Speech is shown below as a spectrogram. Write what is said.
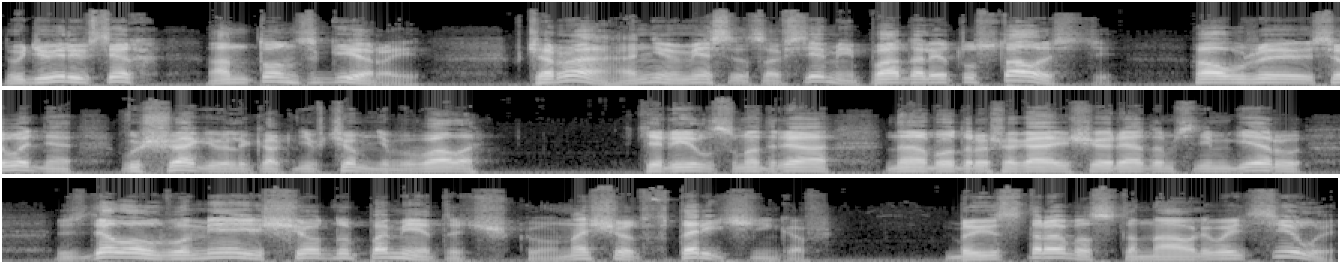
Удивили всех Антон с Герой. Вчера они вместе со всеми падали от усталости, а уже сегодня вышагивали, как ни в чем не бывало. Кирилл, смотря на бодро шагающую рядом с ним Геру, сделал в уме еще одну пометочку насчет вторичников. Быстро восстанавливать силы.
